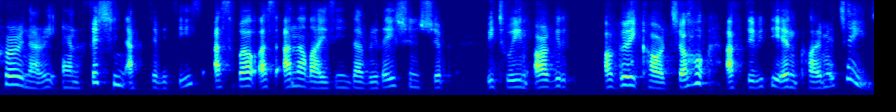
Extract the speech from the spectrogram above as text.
culinary and fishing activities, as well as analyzing the relationship between agri agricultural activity and climate change.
